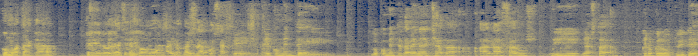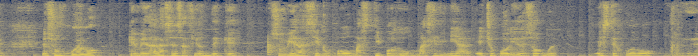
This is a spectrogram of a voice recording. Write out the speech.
cómo atacar, pero ya en te este digo, juego hay, una hay una cosa que, que comenté y lo comenté también en el chat a, a Lazarus y hasta creo que lo tuiteé. Es un juego que me da la sensación de que si hubiera sido un juego más tipo Doom, más lineal, hecho por ID Software, este juego eh,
